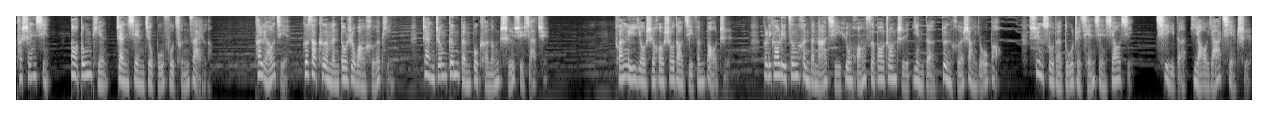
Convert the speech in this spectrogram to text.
他深信，到冬天战线就不复存在了。他了解哥萨克们都热望和平，战争根本不可能持续下去。团里有时候收到几份报纸，格里高利憎恨地拿起用黄色包装纸印的《顿河上游报》，迅速地读着前线消息，气得咬牙切齿。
